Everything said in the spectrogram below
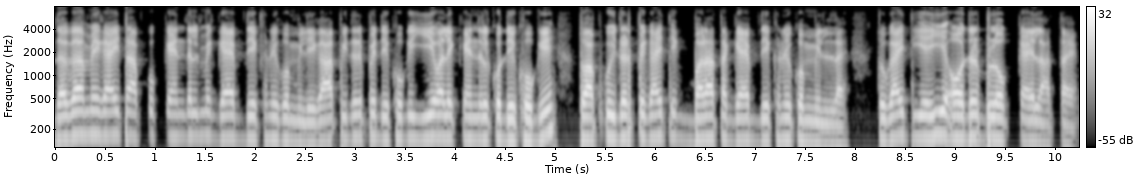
जगह में गाइट आपको कैंडल में गैप देखने को मिलेगा। आप इधर पे देखोगे, ये वाले कैंडल को देखोगे तो आपको इधर पे गाइट एक बड़ा सा गैप देखने को मिल रहा है। तो गाइट यही ऑर्डर ब्लॉक कहलाता है।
